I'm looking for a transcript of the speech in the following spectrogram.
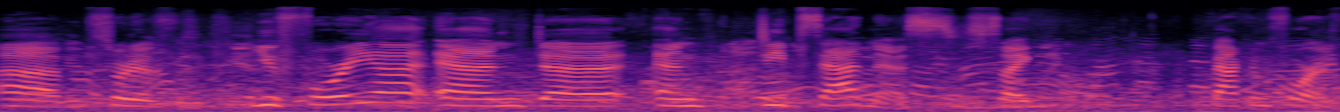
um, sort of euphoria and uh, and deep sadness. It's like back and forth.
